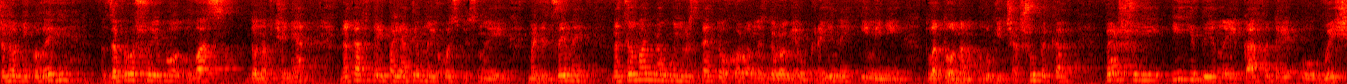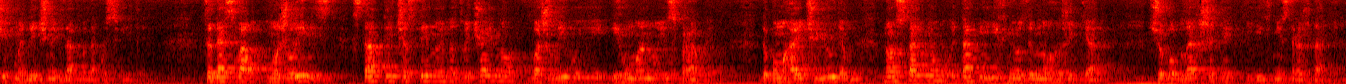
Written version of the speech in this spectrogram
Шановні колеги, запрошуємо вас до навчання на кафедрі паліативної хоспісної медицини Національного університету охорони здоров'я України імені Платона Лукіча Шупика, першої і єдиної кафедри у вищих медичних закладах освіти. Це дасть вам можливість стати частиною надзвичайно важливої і гуманної справи, допомагаючи людям на останньому етапі їхнього земного життя, щоб облегшити їхні страждання.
